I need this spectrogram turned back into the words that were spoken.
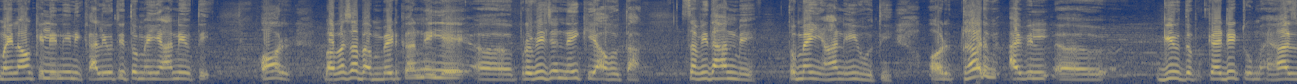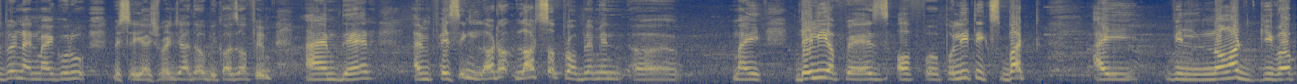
महिलाओं के लिए नहीं निकाली होती तो मैं यहाँ नहीं होती। और बाबा साहब अंबेडकर ने ये प्रोविज़न नहीं किया होता संविधान में तो मैं यहाँ नहीं होती। और third I will give the credit to my husband and my guru mr yashwant jadhav because of him. I am there. I am facing lot of lots of problem in uh, my daily affairs of uh, politics but i will not give up.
